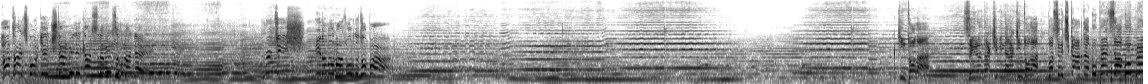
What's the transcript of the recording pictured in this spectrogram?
Hatayspor Gençler Birliği karşısında 1-0 önde. Müthiş! İnanılmaz vurdu topa. Akintola. Sıyrıldı rakibinden Akintola. Pasını çıkardı. Bu Pensa, bu Pensa!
